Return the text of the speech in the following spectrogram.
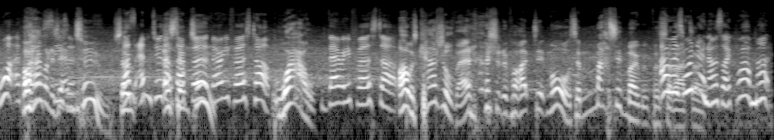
What oh, hang on, season. is it M2? So that's M2, that's, that's our M2. very first up. Wow. Very first up. I was casual then. I should have hyped it more. It's a massive moment for Sorato. I was wondering, I was like, wow, Matt,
